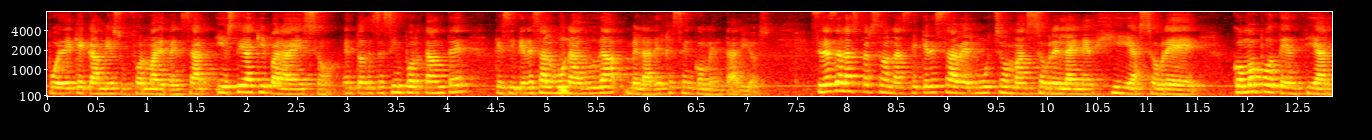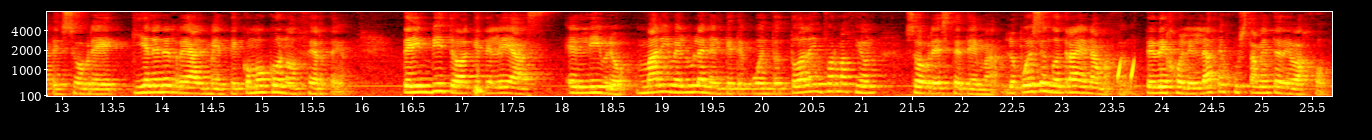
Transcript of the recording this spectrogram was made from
puede que cambie su forma de pensar. Y estoy aquí para eso. Entonces es importante que si tienes alguna duda me la dejes en comentarios. Si eres de las personas que quieres saber mucho más sobre la energía, sobre cómo potenciarte, sobre quién eres realmente, cómo conocerte, te invito a que te leas el libro Maribelula en el que te cuento toda la información sobre este tema. Lo puedes encontrar en Amazon. Te dejo el enlace justamente debajo.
